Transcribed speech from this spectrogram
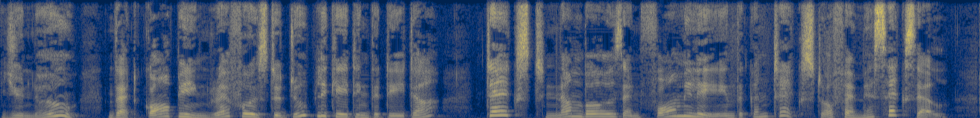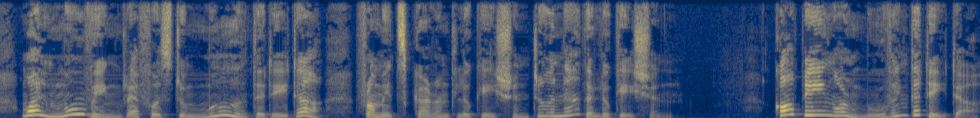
You know that copying refers to duplicating the data, text, numbers, and formulae in the context of MS Excel, while moving refers to move the data from its current location to another location. Copying or moving the data.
